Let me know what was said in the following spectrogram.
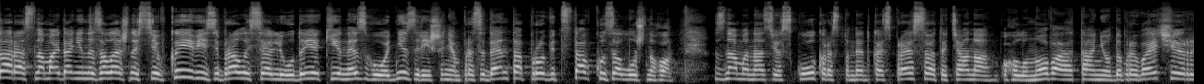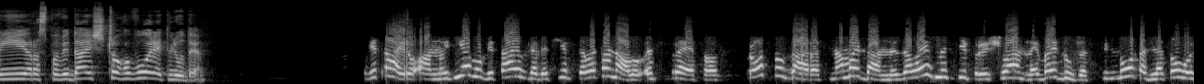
Зараз на майдані незалежності в Києві зібралися люди, які не згодні з рішенням президента про відставку залужного. З нами на зв'язку кореспондентка еспресо Тетяна Голунова. Таню, добрий вечір. І розповідай, що говорять люди. Вітаю Анну Єву, вітаю глядачів телеканалу Еспресо. Просто зараз на Майдан Незалежності прийшла небайдужа спільнота для того,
